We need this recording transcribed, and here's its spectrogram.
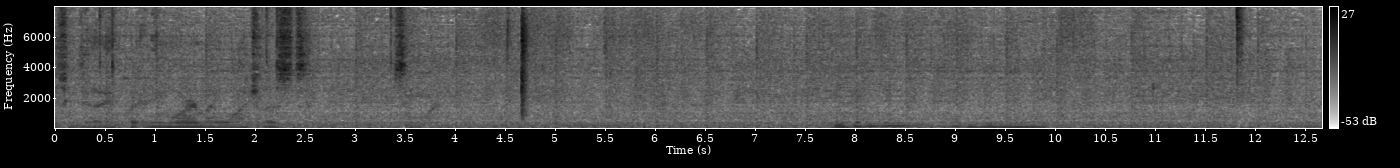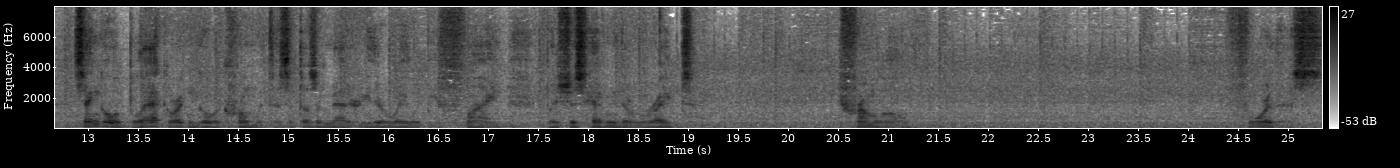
See, did I put any more in my watch list? Some more. So I can go with black or I can go with chrome with this. It doesn't matter. Either way would be fine. But it's just having the right tremolo for this.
